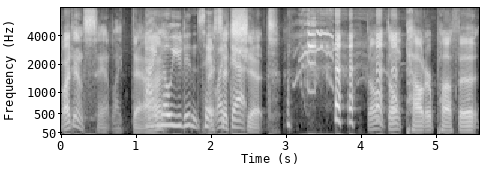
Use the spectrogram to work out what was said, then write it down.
Well, i didn't say it like that I know you didn't say I it like that. shit don't don't powder puff it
